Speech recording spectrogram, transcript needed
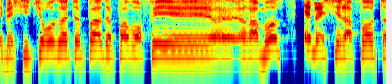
eh ben si tu regrettes pas de ne pas avoir fait euh, Ramos, eh ben c'est la faute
